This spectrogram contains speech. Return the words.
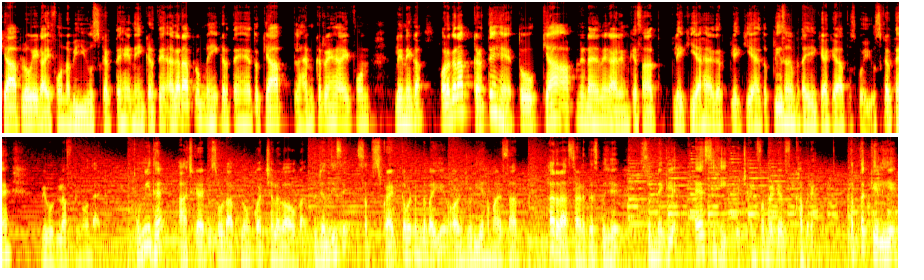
क्या आप लोग एक आईफोन अभी यूज़ करते हैं, नहीं करते हैं? अगर आप लोग नहीं करते हैं तो क्या आप प्लान कर रहे हैं आईफोन लेने का? और अगर आप करते हैं तो क्या आपने डायनेमिक आइलैंड के साथ प्ले किया है? अगर प्ले किया है तो प्लीज़ हमें बताइए क्या क्या आप उसको यूज़ करते हैं। We would love to know that उम्मीद है, आज का एपिसोड आप लोगों को अच्छा लगा होगा। तो जल्दी से सब्सक्राइब का बटन दबाइए और जुड़िए हमारे साथ हर रात साढ़े दस बजे सुनने के लिए ऐसी ही कुछ इन्फॉर्मेटिव खबरें। तब तक के लिए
